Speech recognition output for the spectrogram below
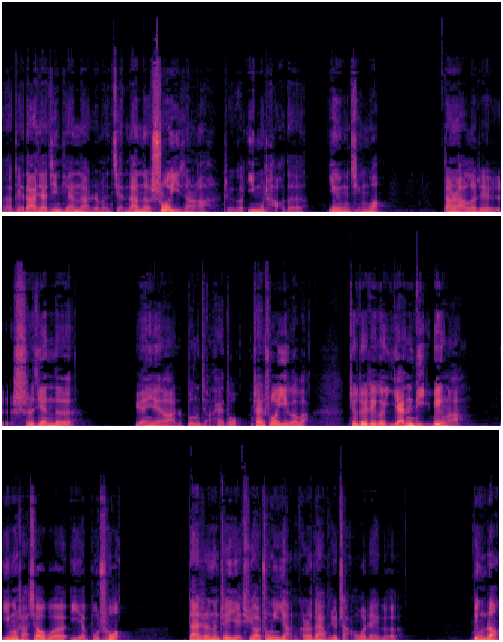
呃，给大家今天呢，这么简单的说一下啊，这个益母草的应用情况。当然了，这时间的原因啊，这不能讲太多。再说一个吧，就对这个眼底病啊，益母草效果也不错。但是呢，这也需要中医眼科的大夫去掌握这个病症，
